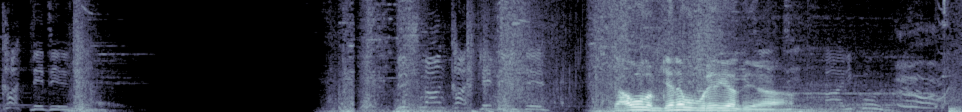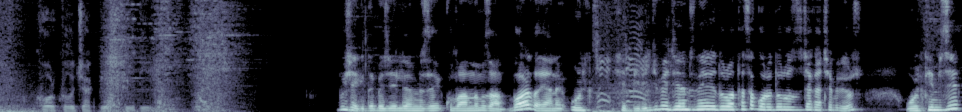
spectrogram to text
katledildi. Düşman katledildi. Ya oğlum gene bu buraya geldi ya. Harika. Korkulacak bir şey değil. Bu şekilde becerilerimizi kullandığımız an. Bu arada yani ult, şey, birinci becerimizi nereye doğru atarsak oraya doğru hızlıca kaçabiliyoruz. Ultimizi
